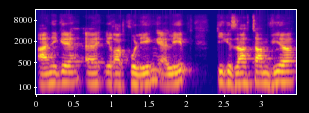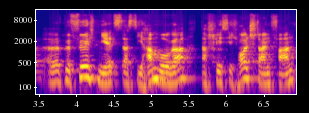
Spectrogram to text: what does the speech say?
einige äh, Ihrer Kollegen erlebt, die gesagt haben, wir äh, befürchten jetzt, dass die Hamburger nach Schleswig-Holstein fahren,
